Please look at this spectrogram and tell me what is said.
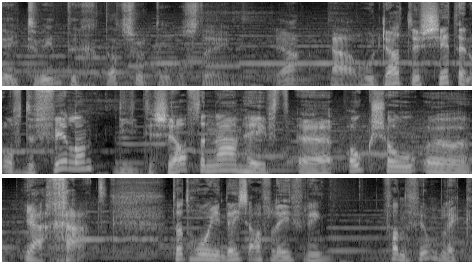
D20. Dat soort dobbelstenen. Ja. Nou, hoe dat dus zit en of de film, die dezelfde naam heeft, eh, ook zo eh, ja, gaat, dat hoor je in deze aflevering van de Filmblik.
